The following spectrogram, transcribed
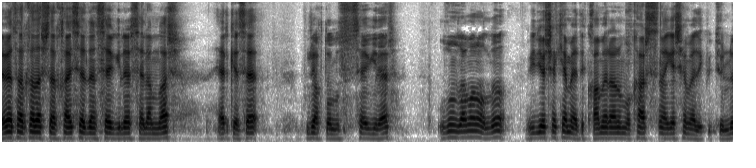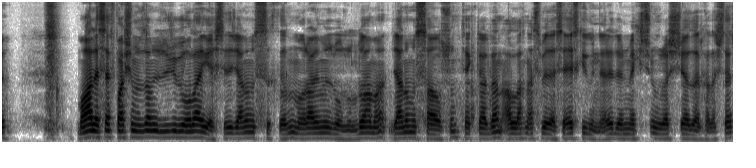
Evet arkadaşlar Kayseri'den sevgiler selamlar. Herkese kucak dolusu sevgiler. Uzun zaman oldu. Video çekemedik. Kameranın karşısına geçemedik bir türlü. Maalesef başımızdan üzücü bir olay geçti. Canımız sıkkın, moralimiz bozuldu ama canımız sağ olsun. Tekrardan Allah nasip ederse eski günlere dönmek için uğraşacağız arkadaşlar.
